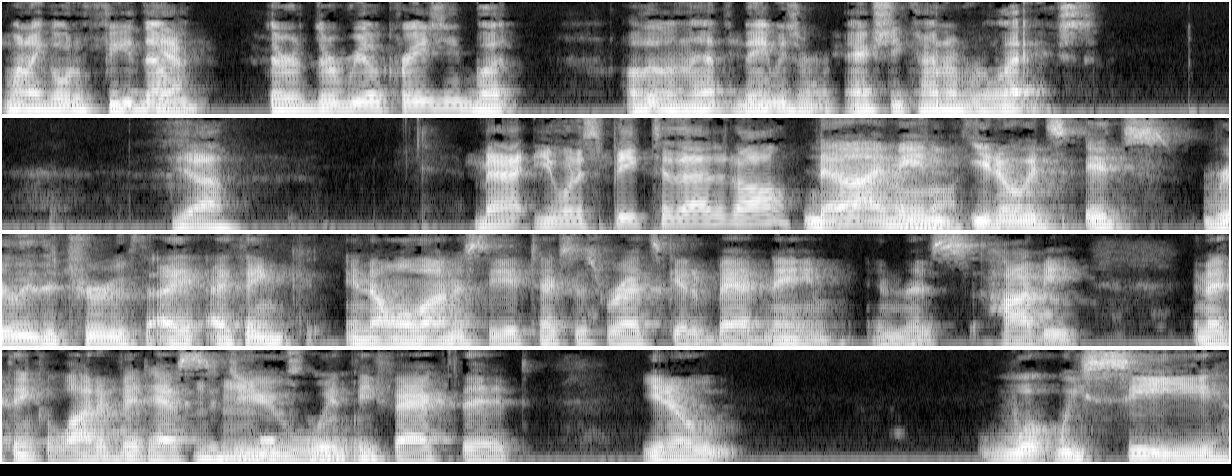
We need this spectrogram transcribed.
when I go to feed them, yeah. they're they're real crazy. But other than that, the babies are actually kind of relaxed. Yeah, Matt, you want to speak to that at all? No, I mean, awesome. you know, it's it's really the truth. I, I think, in all honesty, Texas Rats get a bad name in this hobby, and I think a lot of it has to mm-hmm, do absolutely. with the fact that you know what we see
